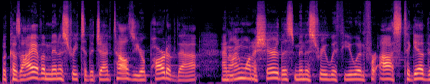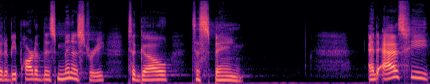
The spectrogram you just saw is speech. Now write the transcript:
Because I have a ministry to the Gentiles, you're part of that. And I want to share this ministry with you and for us together to be part of this ministry to go to Spain. And as he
